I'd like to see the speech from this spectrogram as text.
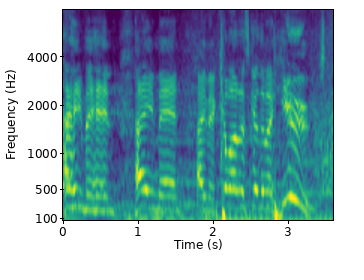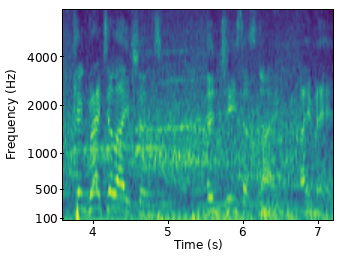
Amen. Amen. Amen. Come on, let's give them a huge congratulations in Jesus' name. Amen.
